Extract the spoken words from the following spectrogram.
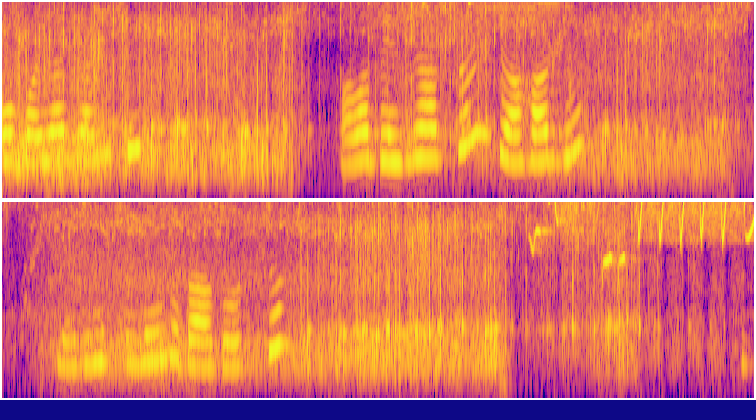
O bayağı gelmişiz. Valla benzin arttırınca harbi. Benzini fulleyince daha doğrusu. Bir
